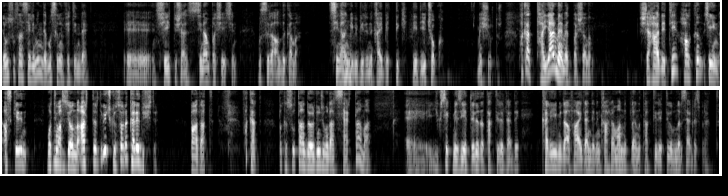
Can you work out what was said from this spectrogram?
Yavuz Sultan Selim'in de Mısır'ın fethinde e, şehit düşen Sinan Paşa için Mısır'ı aldık ama Sinan gibi birini kaybettik dediği çok meşhurdur. Fakat Tayyar Mehmet Paşa'nın şehadeti halkın şeyin askerin motivasyonunu arttırdı. Üç gün sonra kale düştü. Bağdat. Fakat bakın Sultan 4. Murat sertti ama e, yüksek meziyetleri de takdir ederdi. Kaleyi müdafaa edenlerin kahramanlıklarını takdir etti ve bunları serbest bıraktı.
